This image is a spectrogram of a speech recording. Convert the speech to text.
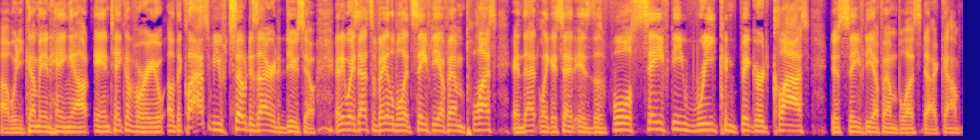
uh, when you come in, hang out, and take a view of the class if you so desire to do so. Anyways, that's available at Safety FM Plus, and that, like I said, is the full safety reconfigured class. Just safetyfmplus.com.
